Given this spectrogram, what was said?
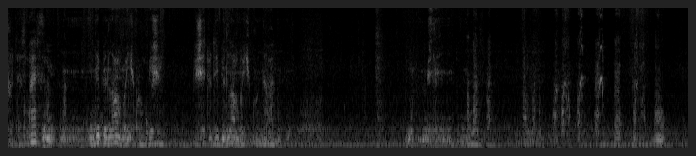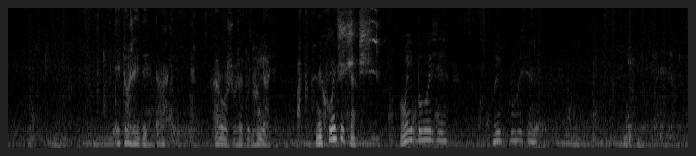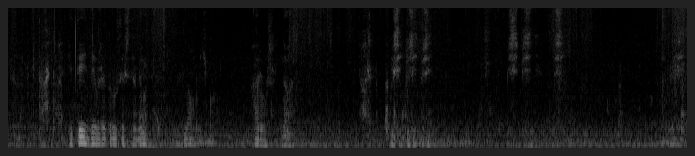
що ти змерз? Іди під лампочку, біжи. Біжи туди під лампочку, давай. Пішли. Ти теж йди, давай. Хорош вже тут гулять. Не хочеться? Ой Боже. Ой Боже. І ти йди вже трусишся, давай. Під лампочку. Хорош, давай. Давай. Біжіть, біжіть, біжіть. Біжіть, біжіть, біжіть. Біжіть.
